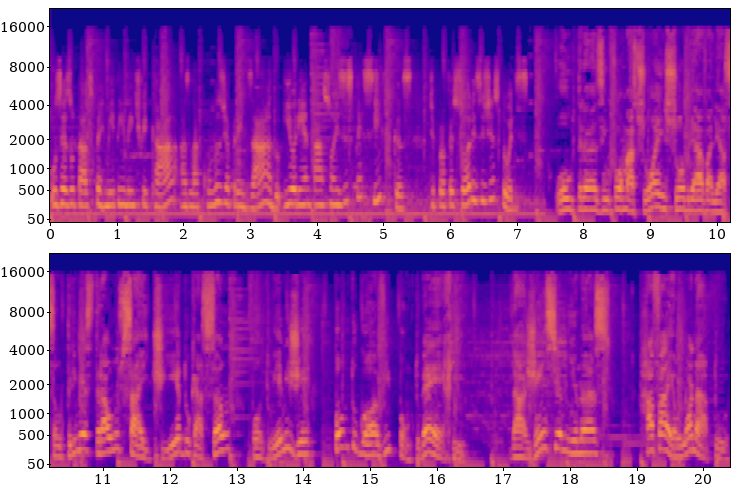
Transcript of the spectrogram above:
Os resultados permitem identificar as lacunas de aprendizado e orientações específicas de professores e gestores. Outras informações sobre a avaliação trimestral no site educação.mg.gov.br. Da Agência Minas, Rafael Nonato.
